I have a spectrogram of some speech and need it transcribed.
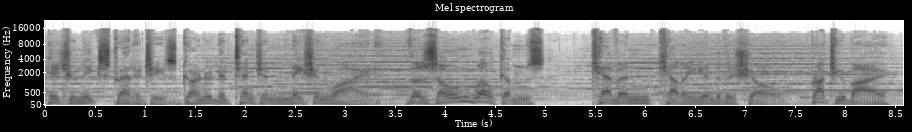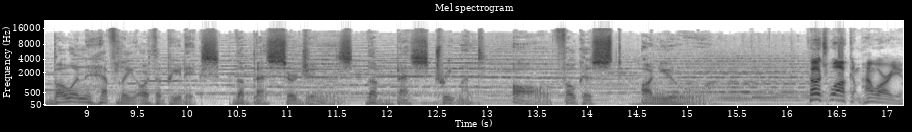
His unique strategies garnered attention nationwide. The Zone welcomes Kevin Kelley into the show. Brought to you by Bowen Hefley Orthopedics, the best surgeons, the best treatment, all focused on you. Coach, welcome. How are you?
